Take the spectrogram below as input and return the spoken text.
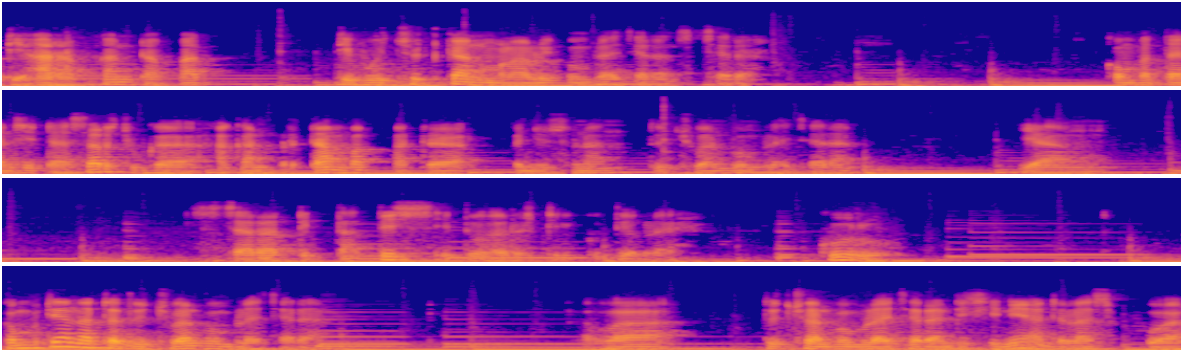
diharapkan dapat diwujudkan melalui pembelajaran sejarah kompetensi dasar juga akan berdampak pada penyusunan tujuan pembelajaran yang secara diktatis itu harus diikuti oleh guru. Kemudian ada tujuan pembelajaran. Bahwa tujuan pembelajaran di sini adalah sebuah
